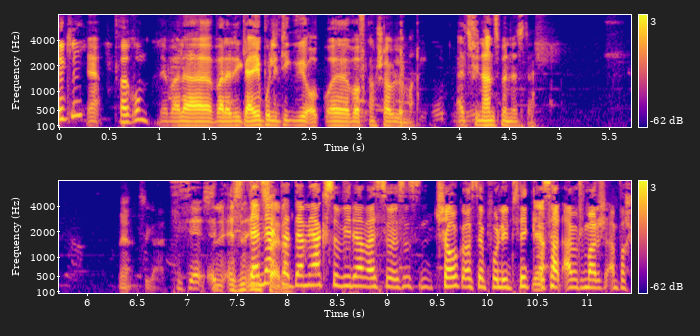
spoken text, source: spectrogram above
Wirklich? Ja. Warum? Ja, weil, er, weil er die gleiche Politik wie äh, Wolfgang Schäuble macht. Als Finanzminister. Ja, ist egal. Ist, ja, Ist ein- ist ein da, mer- da, da merkst du wieder, weißt du, es ist ein Joke aus der Politik. Ja. Es hat automatisch einfach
